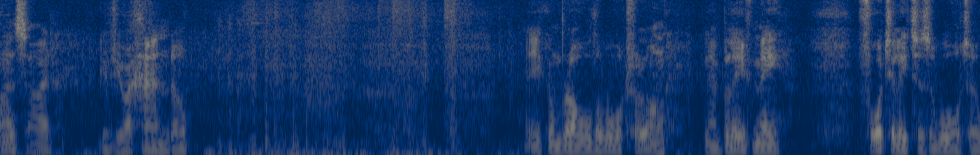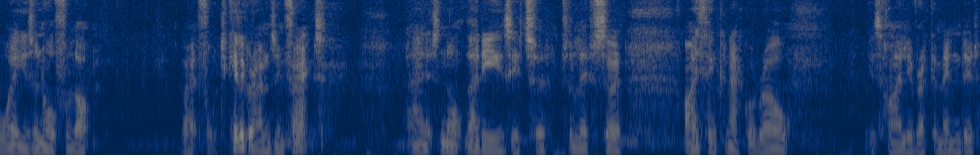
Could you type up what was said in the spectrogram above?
either side gives you a handle. That you can roll the water along. Now believe me 40 litres of water weighs an awful lot. About 40 kilograms in fact. And it's not that easy to, to lift. So I think an aqua roll is highly recommended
